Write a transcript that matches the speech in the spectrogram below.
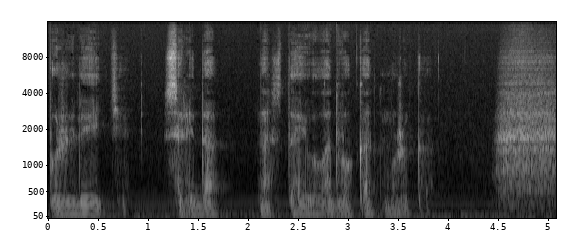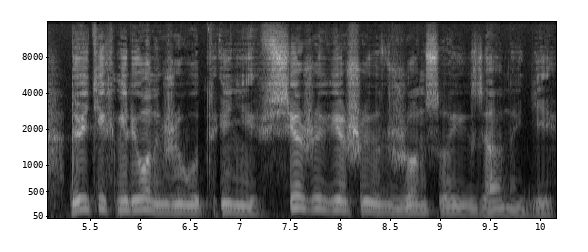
пожалейте, среда, настаивал адвокат мужика. Да ведь их миллионы живут, и не все же вешают жен своих за ноги.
